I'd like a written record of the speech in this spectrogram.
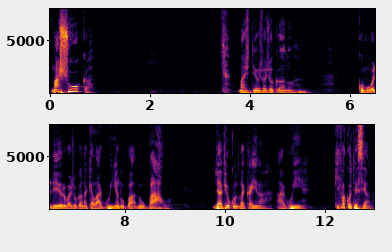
Machuca. Mas Deus vai jogando, como o olheiro vai jogando aquela aguinha no, no barro. Já viu quando vai cair na aguinha? O que, que vai acontecendo?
